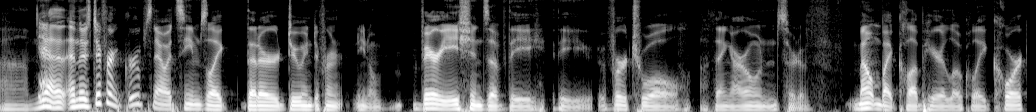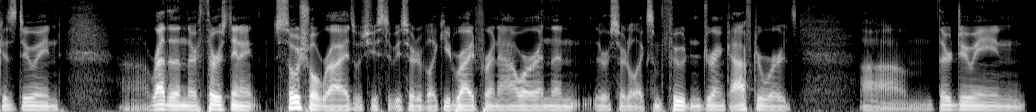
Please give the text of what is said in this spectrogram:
Um, yeah. and there's different groups now. It seems like that are doing different, you know, variations of the the virtual thing. Our own sort of mountain bike club here locally, Cork, is doing. Uh, rather than their Thursday night social rides, which used to be sort of like you'd ride for an hour and then there was sort of like some food and drink afterwards, um, they're doing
